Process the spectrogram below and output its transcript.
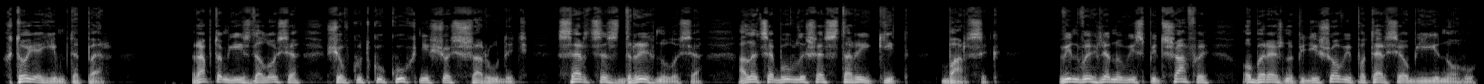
Хто я їм тепер? Раптом їй здалося, що в кутку кухні щось шарудить. Серце здригнулося, але це був лише старий кіт, барсик. Він виглянув із-під шафи, обережно підійшов і потерся об її ногу.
